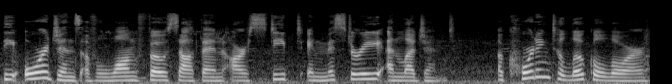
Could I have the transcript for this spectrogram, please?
The origins of Luang Pho Sothon are steeped in mystery and legend. According to local lore,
